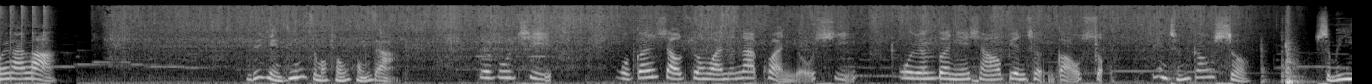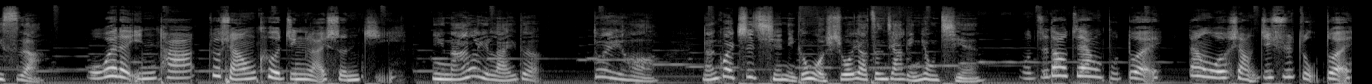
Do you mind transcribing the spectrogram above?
回来了，你的眼睛怎么红红的啊？对不起，我跟小纯玩的那款游戏，我原本也想要变成高手。变成高手？什么意思啊？我为了赢他，就想用氪金来升级。你哪里来的？对哦，难怪之前你跟我说要增加零用钱。我知道这样不对，但我想继续组队。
